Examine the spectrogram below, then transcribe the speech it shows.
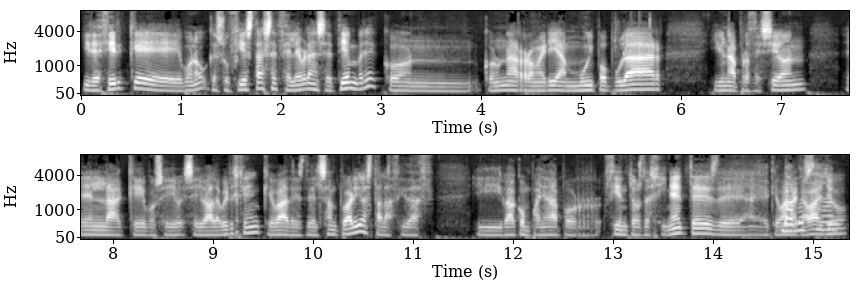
Y decir que, bueno, que su fiesta se celebra en septiembre con, con una romería muy popular y una procesión en la que pues, se, lle- se lleva a la Virgen que va desde el santuario hasta la ciudad y va acompañada por cientos de jinetes de, eh, que van Vamos a a- caballo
